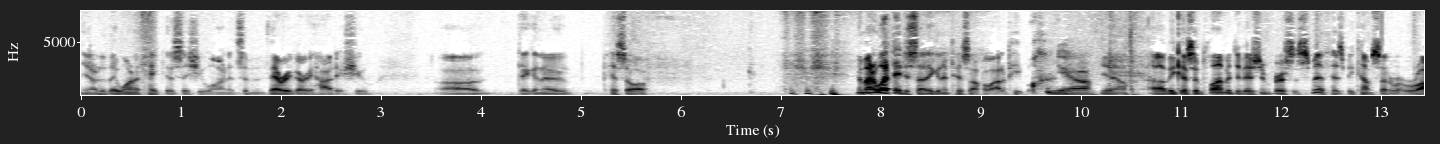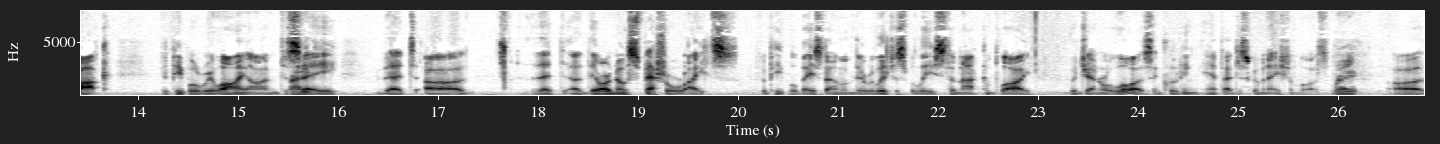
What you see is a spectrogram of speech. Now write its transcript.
You know, do they want to take this issue on? It's a very, very hot issue. Uh, they're going to piss off. no matter what they decide, they're going to piss off a lot of people. Yeah. You know, uh, because Employment Division versus Smith has become sort of a rock that people rely on to Right. say that uh, that uh, there are no special rights for people based on their religious beliefs to not comply with general laws, including anti-discrimination laws. Right. Uh,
